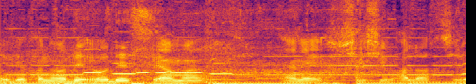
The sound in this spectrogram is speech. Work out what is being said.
এই দেখুন ওদের ওদের আমার ধানের শেষই ভালো হচ্ছিল।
